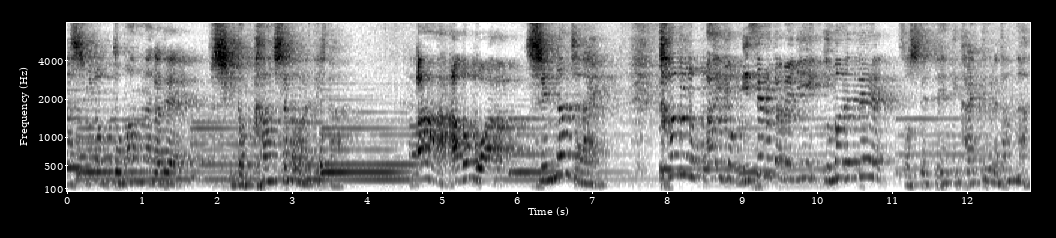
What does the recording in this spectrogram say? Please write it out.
悲しみのど真ん中で不思議と感謝が生まれてきた。あああの子は死んだんじゃない。神の愛を見せるために生まれてそして天に帰ってくれたんだ。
